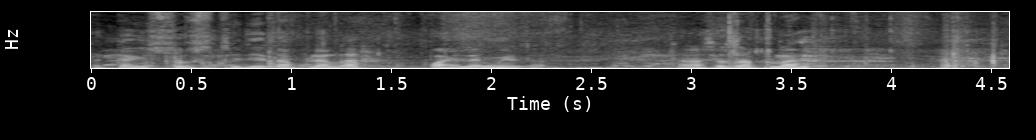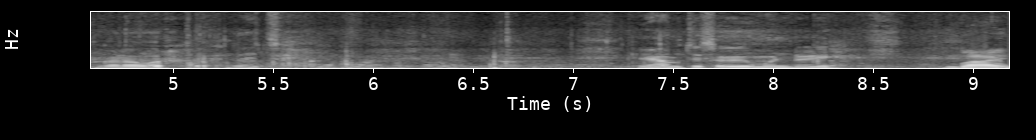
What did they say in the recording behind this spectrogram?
तर काही सुस्थितीत आपल्याला पाहायला मिळतात. तर असंच आपला गडावर जायचं हे आमचे सगळे मंडळी. बाय.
